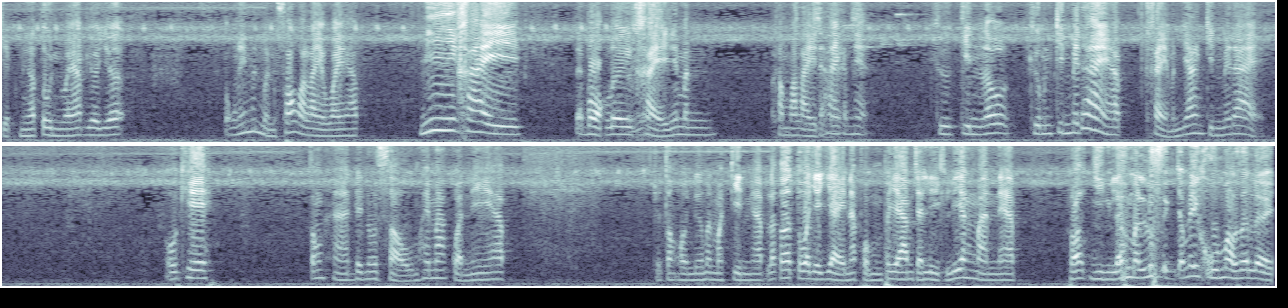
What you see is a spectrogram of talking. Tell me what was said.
เก็บเนื้อตุนไว้ครับ เยอะๆตรงนี้มันเหมือนเฝ้าอะไรไว้ครับ มีไข่ แต่บอกเลยไข่เนี่ยมันทำอะไรได้ครับเนี่ย คือกินแล้วคือมันกินไม่ได้ครับ ไข่มันย่างกินไม่ได้ โอเค ต้องหาไดโนเสาร์ให้มากกว่านี้ครับ จะต้องเอาเนื้อมันมากินครับ แล้วก็ตัวใหญ่ๆนะผมพยายามจะหลีกเลี่ยงมันนะครับ เพราะยิงแล้วมันรู้สึกจะไม่คุ้มเอาซะเลย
